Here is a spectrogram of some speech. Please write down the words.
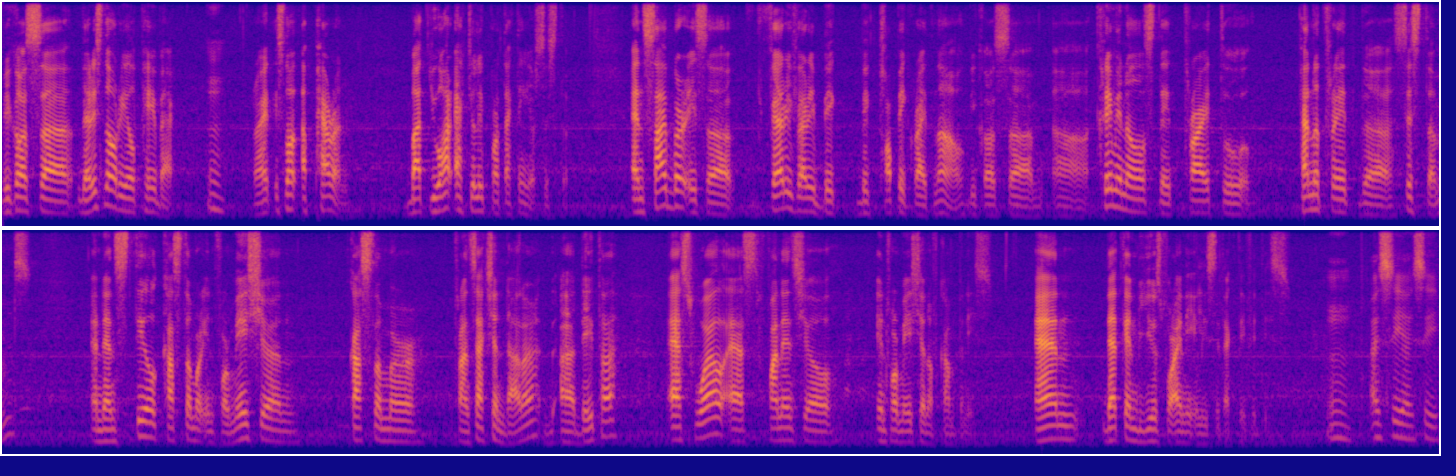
because uh, there is no real payback. Right? It's not apparent, but you are actually protecting your system. And cyber is a very, very big, big topic right now because um, uh, criminals they try to penetrate the systems and then steal customer information, customer transaction data, uh, data, as well as financial information of companies, and that can be used for any illicit activities. I see, I see.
